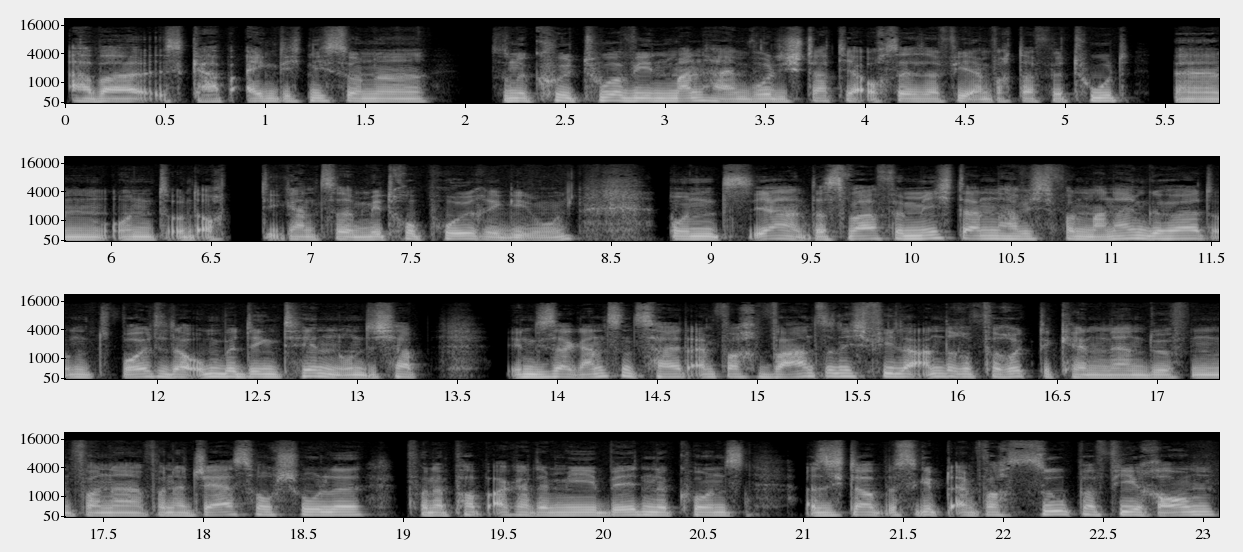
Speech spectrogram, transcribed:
aber es gab eigentlich nicht so eine so eine Kultur wie in Mannheim, wo die Stadt ja auch sehr, sehr viel einfach dafür tut ähm, und, und auch die ganze Metropolregion. Und ja, das war für mich, dann habe ich von Mannheim gehört und wollte da unbedingt hin. Und ich habe in dieser ganzen Zeit einfach wahnsinnig viele andere Verrückte kennenlernen dürfen. Von der, von der Jazzhochschule, von der Popakademie, Bildende Kunst. Also ich glaube, es gibt einfach super viel Raum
